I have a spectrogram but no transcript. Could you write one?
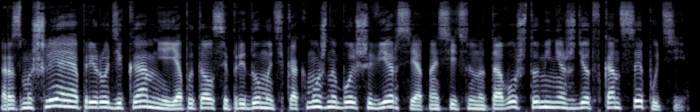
Размышляя о природе камня, я пытался придумать как можно больше версий относительно того, что меня ждет в конце пути.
